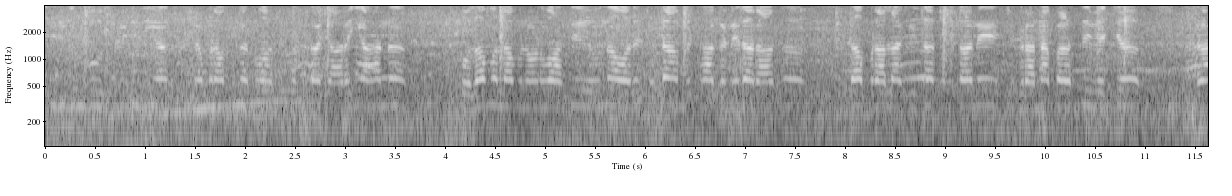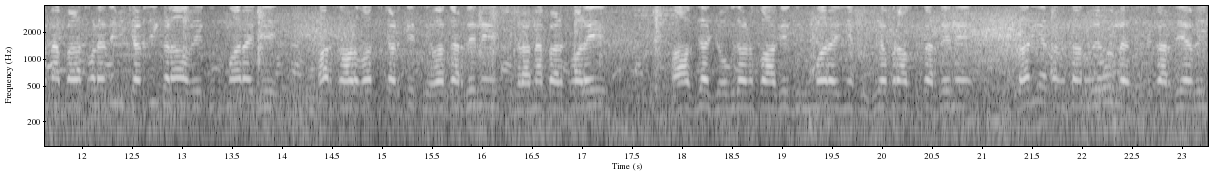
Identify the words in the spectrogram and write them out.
ਸ੍ਰੀ ਗੁਰੂ ਗੋਬਿੰਦ ਸਿੰਘ ਜੀ ਦੀਆਂ ਖੁਸ਼ੀਆਂ ਪ੍ਰਾਪਤ ਕਰਨ ਵਾਸਤੇ ਸੰਗਤਾਂ ਜਾ ਰਹੀਆਂ ਹਨ। ਹੋਲਾ ਮਹੱਲਾ ਮਨਾਉਣ ਵਾਸਤੇ ਉਹਨਾਂ ਬਾਰੇ ਠੰਡਾ ਮਿੱਠਾ ਗੰਨੇ ਦਾ ਰਸ ਦਾ ਉਪਰਾਲਾ ਕੀਤਾ ਸੰਗਤਾਂ ਨੇ ਸ਼ੁਕਰਾਨਾ ਪੈਲਸ ਦੇ ਵਿੱਚ। ਸ਼ੁਕਰਾਨਾ ਪੈਲਸ ਵਾਲਿਆਂ ਦੀ ਵੀ ਚੜ੍ਹਦੀ ਕਲਾ ਹੋਵੇ, ਗੁਰੂ ਮਹਾਰਾਜ ਦੇ ਹਰ ਸਾਲ ਵੱਧ ਚੜ੍ਹ ਕੇ ਸੇਵਾ ਕਰਦੇ ਨੇ ਸ਼ੁਕਰਾਨਾ ਪੈਲਸ ਵਾਲੇ। ਆਪ ਦਾ ਯੋਗਦਾਨ ਪਾ ਕੇ ਗੁਰੂ ਮਹਾਰਾਜ ਦੀਆਂ ਖੁਸ਼ੀਆਂ ਪ੍ਰਾਪਤ ਕਰਦੇ ਨੇ। ਸਾਰੀਆਂ ਸੰਗਤਾਂ ਨੂੰ ਇਹੋ ਮੈਸੇਜ ਕਰਦੇ ਆ ਵੀ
